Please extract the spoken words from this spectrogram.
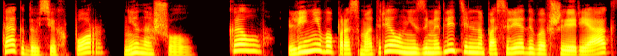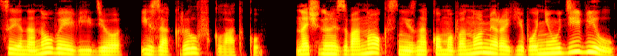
так до сих пор не нашел. Кэл лениво просмотрел незамедлительно последовавшие реакции на новое видео и закрыл вкладку. Ночной звонок с незнакомого номера его не удивил,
